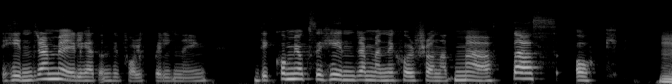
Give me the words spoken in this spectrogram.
hindrar möjligheten till folkbildning, det kommer ju också hindra människor från att mötas och mm,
